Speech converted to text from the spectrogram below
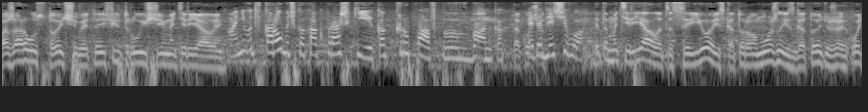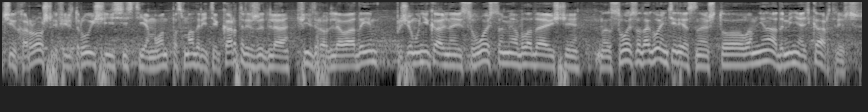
пожароустойчивые, это и фильтрующие материалы. Они вот в коробочках, как порошки, как крупа в, в банках. Так это очень... для чего? Это материал, это сырье, из которого можно изготовить уже очень хорошие фильтрующие системы. Вон, посмотрите, картриджи для фильтров для воды, причем уникальные свойствами обладающие. Свойство такое интересное, что вам не надо менять картридж.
